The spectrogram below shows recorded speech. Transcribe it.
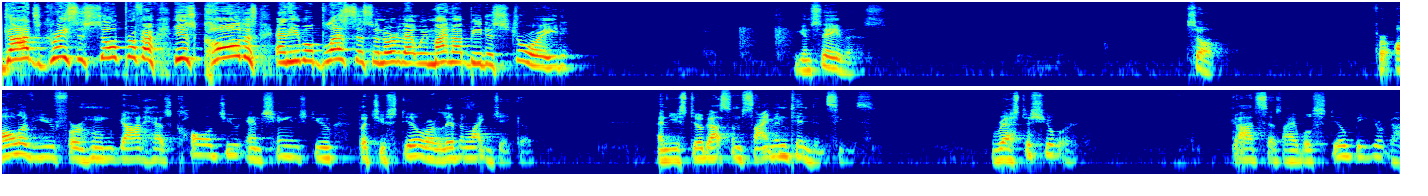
God's grace is so profound. He has called us and he will bless us in order that we might not be destroyed. He can save us. So, for all of you for whom God has called you and changed you, but you still are living like Jacob and you still got some Simon tendencies. Rest assured, God says, I will still be your God.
